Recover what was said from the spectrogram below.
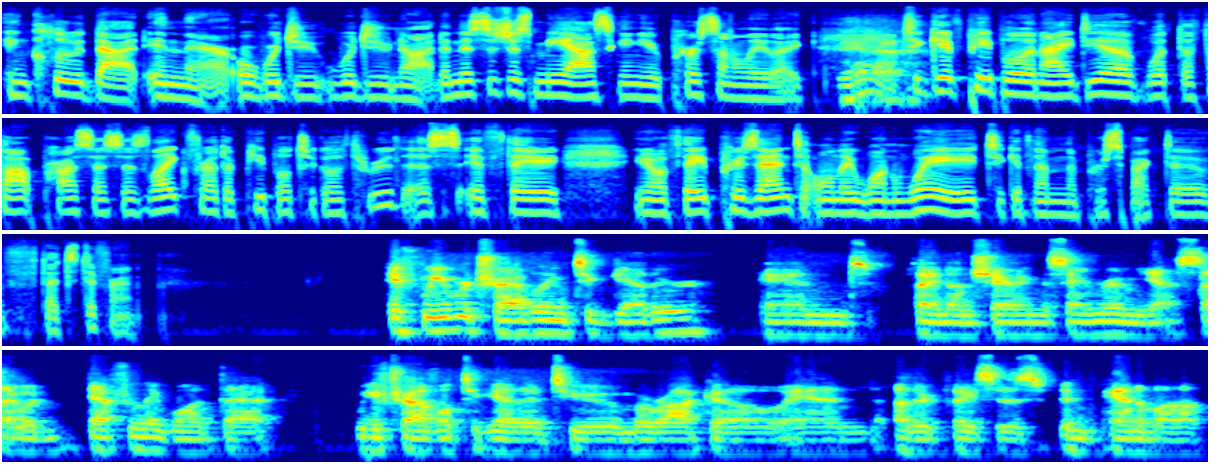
include that in there or would you would you not and this is just me asking you personally like yeah. to give people an idea of what the thought process is like for other people to go through this if they you know if they present only one way to give them the perspective that's different if we were traveling together and planned on sharing the same room, yes, I would definitely want that. We've traveled together to Morocco and other places in Panama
